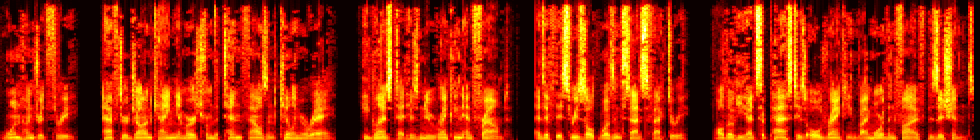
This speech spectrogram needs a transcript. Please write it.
103. After Jia Kang emerged from the 10,000 killing array, he glanced at his new ranking and frowned, as if this result wasn't satisfactory. Although he had surpassed his old ranking by more than five positions,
